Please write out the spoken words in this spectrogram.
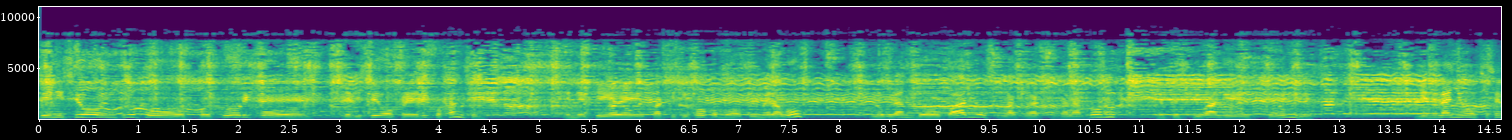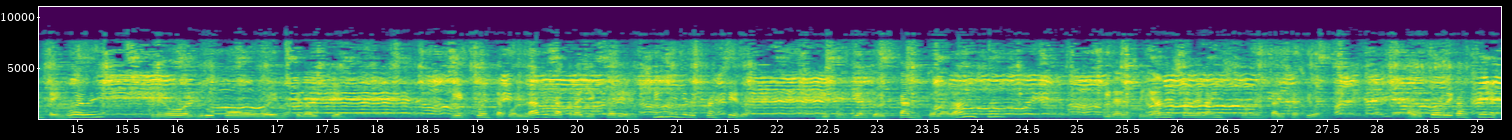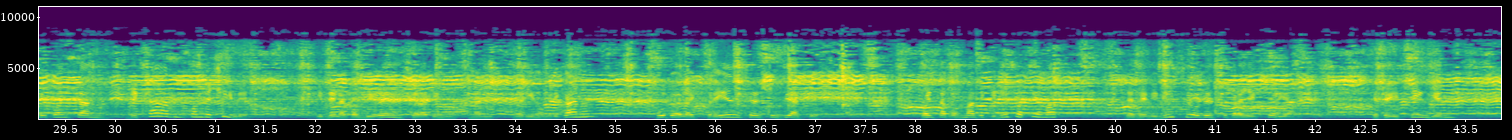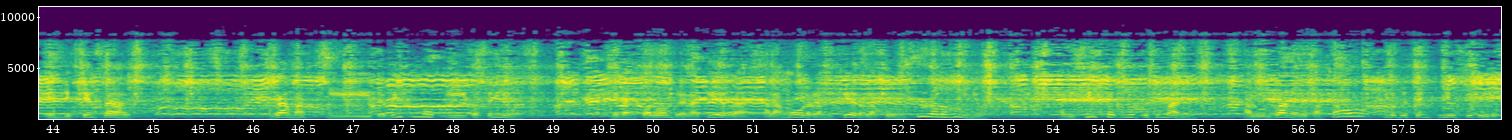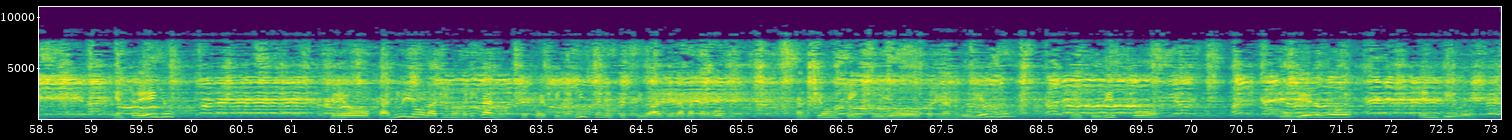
se inició en grupos folclóricos del Liceo Federico Hansen, en el que eh, participó como primera voz, logrando varios la- galardones en festivales juveniles. Y en el año 69 creó el grupo Huentelauquén quien cuenta con larga trayectoria en Chile y el extranjero, difundiendo el canto, la danza y la enseñanza de la instrumentalización. Autor de canciones que cuentan de cada rincón de Chile y de la convivencia latino- latinoamericana, fruto de la experiencia de sus viajes. Cuenta con más de 500 temas desde el inicio de su trayectoria, que se distinguen en distintas ramas y de ritmos y contenidos. De canto al hombre, a la tierra, al amor, a la mujer, a la juventud, a los niños, a distintos grupos humanos, a lo urbano, lo pasado y lo presente y el futuro. Entre ellos, creó Camino Latinoamericano, que fue finalista en el Festival de la Patagonia, canción que incluyó Fernando Viergo en su disco Ubiergo en vivo.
